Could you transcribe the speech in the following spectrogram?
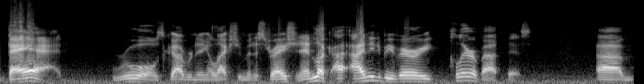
bad rules governing election administration. And look, I, I need to be very clear about this. Um,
